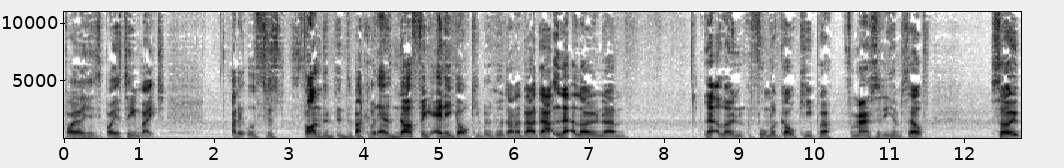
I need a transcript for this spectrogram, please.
by his by his teammate, and it was just funded into the back of it. There's nothing any goalkeeper could have done about that, let alone um, let alone a former goalkeeper for Man City himself. So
